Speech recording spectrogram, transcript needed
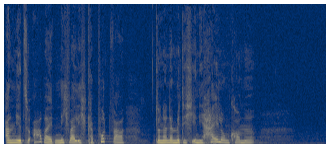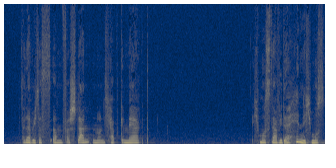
an mir zu arbeiten, nicht weil ich kaputt war, sondern damit ich in die Heilung komme, dann habe ich das ähm, verstanden und ich habe gemerkt, ich muss da wieder hin, ich muss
